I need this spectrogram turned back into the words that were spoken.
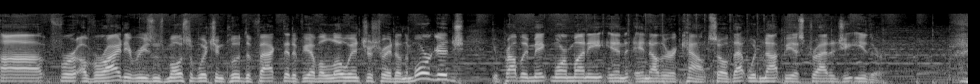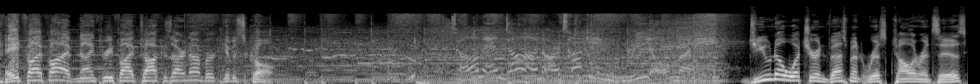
uh, for a variety of reasons, most of which include the fact that if you have a low interest rate on the mortgage, you probably make more money in another account. So that would not be a strategy either. 855 935 Talk is our number. Give us a call. Tom and Don are talking real money. Do you know what your investment risk tolerance is?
